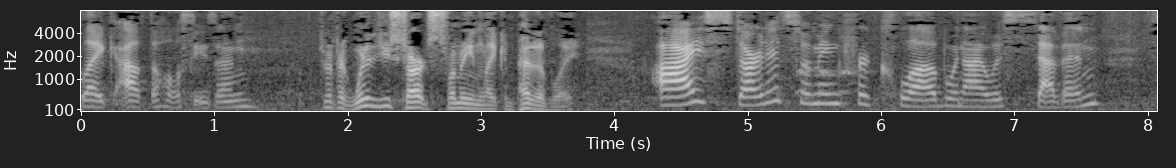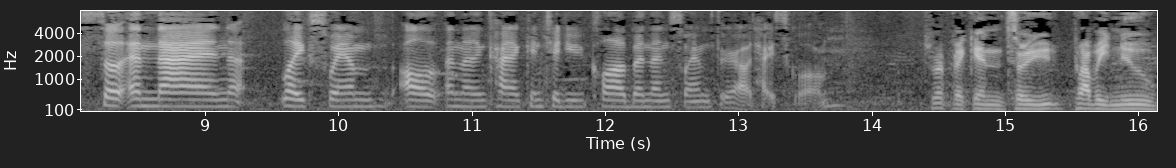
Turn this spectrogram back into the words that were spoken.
like out the whole season. Terrific. When did you start swimming like competitively? I started swimming for club when I was seven. So and then like swam all and then kind of continued club and then swam throughout high school. Terrific. And so you probably knew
